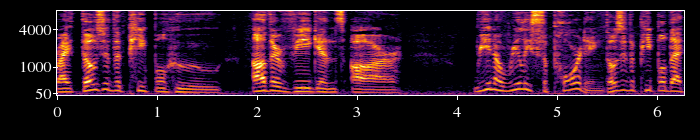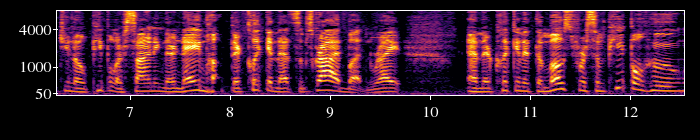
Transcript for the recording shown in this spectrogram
right? Those are the people who other vegans are you know really supporting. Those are the people that you know people are signing their name up. They're clicking that subscribe button right? And they're clicking it the most for some people who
